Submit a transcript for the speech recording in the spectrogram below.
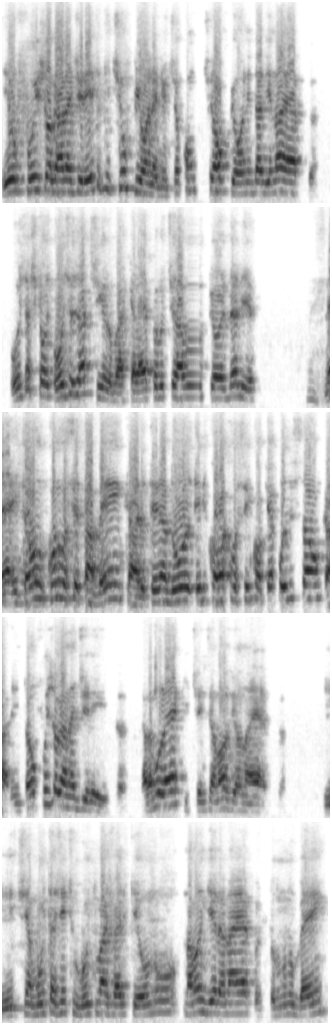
E eu fui jogar na direita que tinha o Pione ali, não tinha como tirar o Pione dali na época. Hoje acho que eu, hoje eu já tiro, mas naquela época eu tirava o Pione dali. Né? Então, quando você tá bem, cara, o treinador ele coloca você em qualquer posição, cara. Então eu fui jogar na direita. Era moleque, tinha 19 anos na época. E tinha muita gente muito mais velha que eu no, na Mangueira na época, todo mundo bem.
